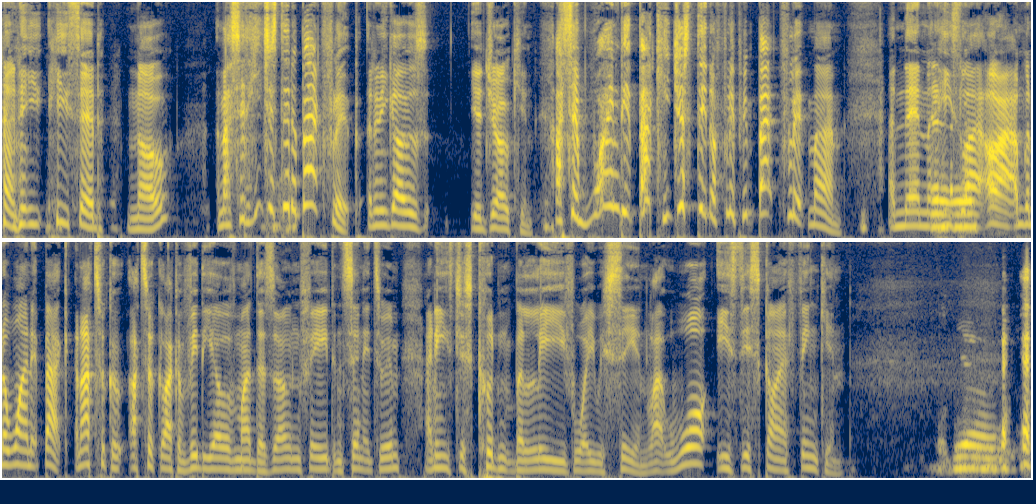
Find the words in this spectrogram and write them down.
And he he said, "No," and I said, "He just did a backflip," and then he goes. You're joking. I said, wind it back. He just did a flipping backflip, man. And then he's like, all right, I'm gonna wind it back. And I took a, I took like a video of my DAZN feed and sent it to him, and he just couldn't believe what he was seeing. Like, what is this guy thinking? Yo.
